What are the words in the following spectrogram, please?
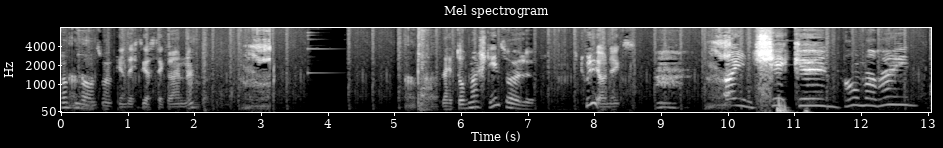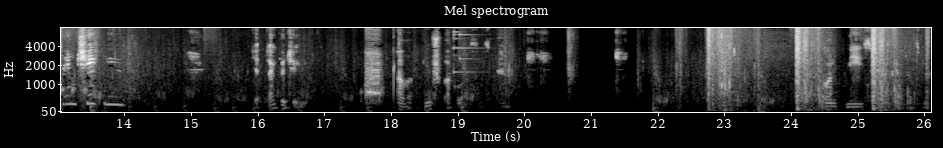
Kloppen wir uns mal ein 64er Stack rein, ne? Bleib doch mal stehen zur Hölle. Ich tue ja nichts. Ein Chicken! Hau mal rein! Ein Chicken! Ja, danke Chicken. Aber du Spacko hast es Und mies, wir haben keinen Platz mehr.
